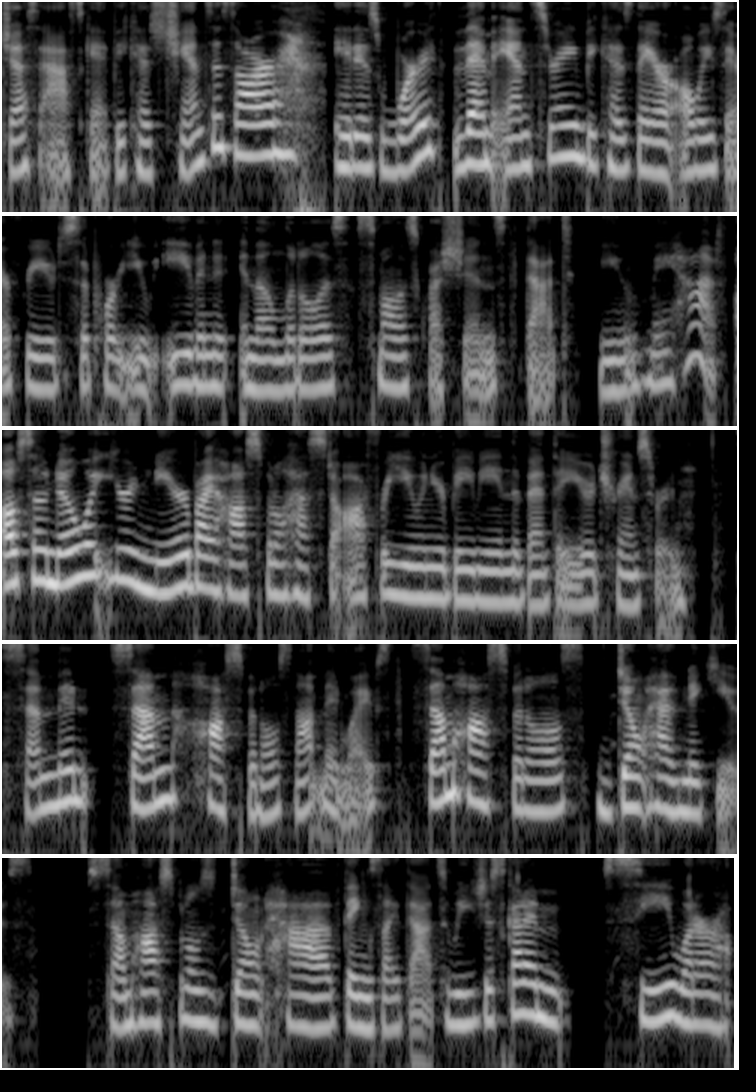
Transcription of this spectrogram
just ask it because chances are it is worth them answering because they are always there for you to support you, even in the littlest, smallest questions that you may have. Also, know what your nearby hospital has to offer you and your baby in the event that you're transferred. Some mid- some hospitals, not midwives, some hospitals don't have NICUs. Some hospitals don't have things like that. So we just got to see what our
